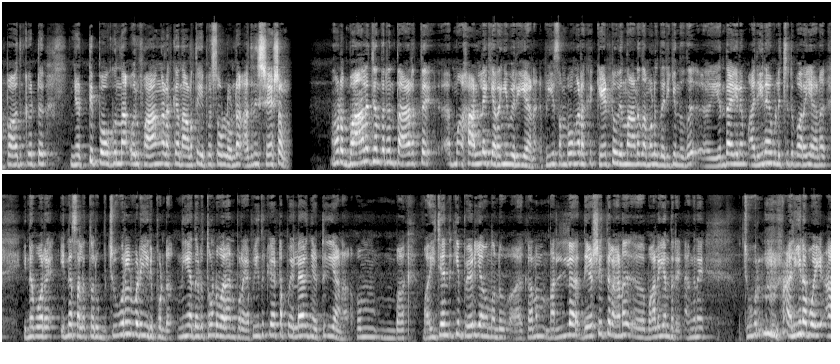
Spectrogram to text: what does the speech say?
അപ്പോൾ അത് കേട്ട് ഞെട്ടിപ്പോകുന്ന ഒരു ഭാഗങ്ങളൊക്കെ നാളത്തെ എപ്പിസോഡിലുണ്ട് അതിനുശേഷം നമ്മുടെ ബാലചന്ദ്രൻ താഴത്തെ ഹാളിലേക്ക് ഇറങ്ങി വരികയാണ്. അപ്പോൾ ഈ സംഭവങ്ങളൊക്കെ കേട്ടു എന്നാണ് നമ്മൾ ധരിക്കുന്നത്. എന്തായാലും അലീനെ വിളിച്ചിട്ട് പറയാണ് ഇന്ന പോലെ ഇന്ന സ്ഥലത്തൊരു ചൂരൽ വടി ഇരിപ്പുണ്ട്. നീ അത് എടുത്തുകൊണ്ട് വരാൻ പറയാം. അപ്പോൾ ഇത് കേട്ടപ്പോൾ എല്ലാവരും ഞെട്ടുകയാണ്. അപ്പം വൈജയന്തിക്കും പേടിയാവുന്നുണ്ട്. കാരണം നല്ല ദേഷ്യത്തിലാണ് ബാലചന്ദ്രൻ. അങ്ങനെ ചൂർ അലീന പോയി. ആ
